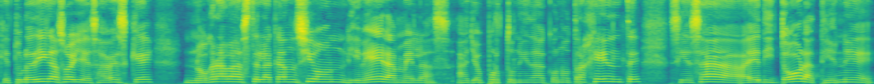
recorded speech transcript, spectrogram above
que tú le digas, oye, ¿sabes qué? No grabaste la canción, libéramelas, hay oportunidad con otra gente. Si esa editora tiene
